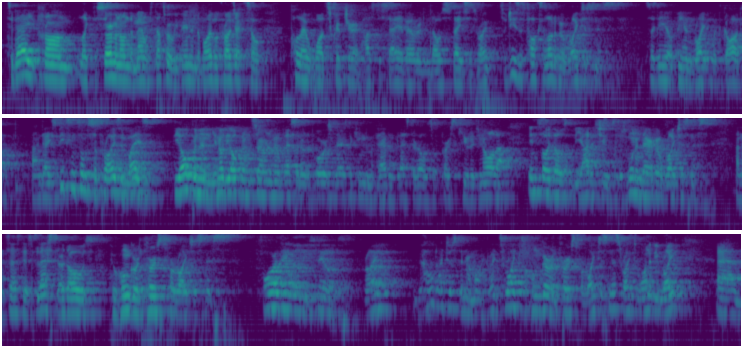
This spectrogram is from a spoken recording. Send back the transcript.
today from like the Sermon on the Mount. That's where we've been in the Bible project. So pull out what Scripture has to say about it in those spaces, right? So Jesus talks a lot about righteousness, this idea of being right with God, and uh, he speaks in some surprising ways. The opening, you know, the opening Sermon on the Mount, blessed are the poor, there's the kingdom of heaven, blessed are those who are persecuted, you know all that. Inside those Beatitudes, there's one in there about righteousness. And it says this Blessed are those who hunger and thirst for righteousness, for they will be filled. Right? We hold that just in our mind, right? It's right to hunger and thirst for righteousness, right? To want to be right. Um,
